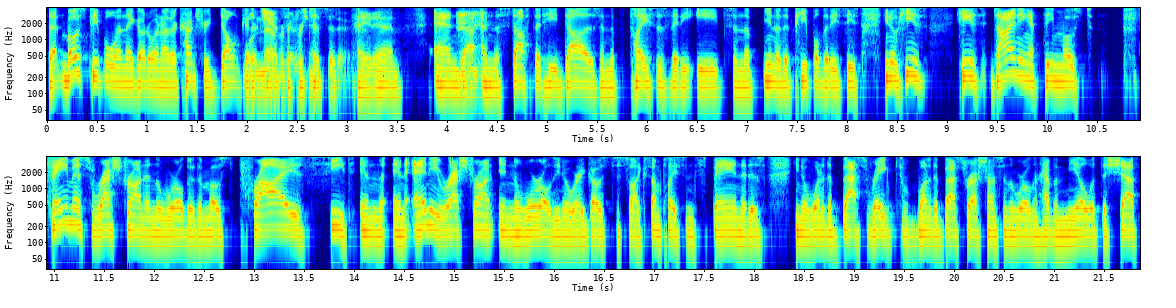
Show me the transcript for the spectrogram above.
that most people, when they go to another country, don't get Will a chance to get chance to participate in. And uh, and the stuff that he does, and the places that he eats, and the you know the people that he sees. You know, he's he's dining at the most famous restaurant in the world or the most prized seat in the, in any restaurant in the world you know where he goes to like someplace in Spain that is you know one of the best ranked one of the best restaurants in the world and have a meal with the chef.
